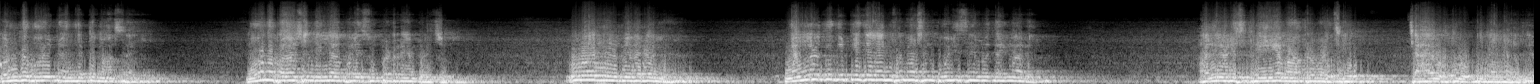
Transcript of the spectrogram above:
കൊണ്ടുപോയിട്ട് അഞ്ചെട്ട് മാസമായി മൂന്ന് പ്രാവശ്യം ജില്ലാ പോലീസ് സൂപ്രണ്ടറെ ഞാൻ വിളിച്ചു. ഒരു വിവരമില്ല ഞങ്ങൾക്ക് കിട്ടിയ ചില ഇൻഫർമേഷൻ പോലീസിന് നമ്മൾ കൈമാറി. അതിലൊരു സ്ത്രീയെ മാത്രം വിളിച്ച് ചായ കൊടുത്ത് വിട്ടു ഞാൻ നടന്നു.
